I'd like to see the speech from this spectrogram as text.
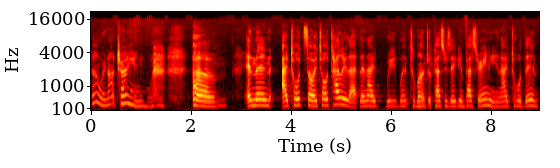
no, we're not trying anymore. um, and then I told, so I told Tyler that. Then I, we went to lunch with Pastor Zig and Pastor Annie, and I told them,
